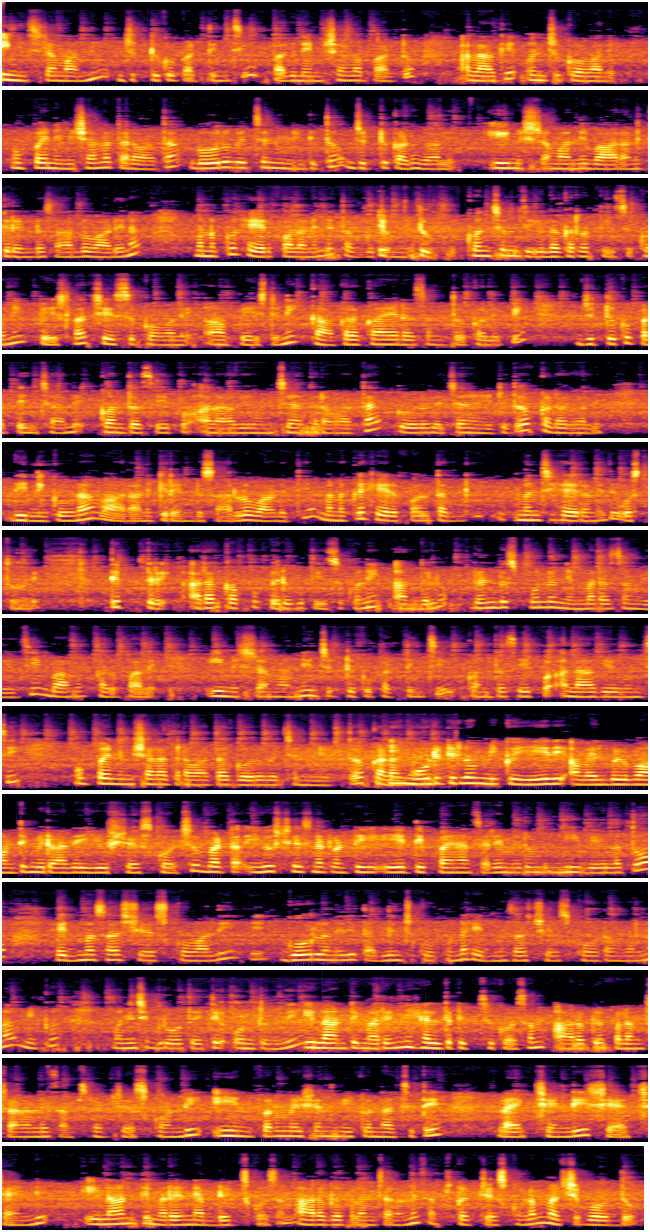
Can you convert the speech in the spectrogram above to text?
ఈ మిశ్రమాన్ని జుట్టుకు పట్టించి పది నిమిషాల పాటు అలాగే ఉంచుకోవాలి. ముప్పై నిమిషాల తర్వాత గోరువెచ్చని నీటితో జుట్టు కడగాలి. ఈ మిశ్రమాన్ని వారానికి రెండు సార్లు వాడినా మనకు హెయిర్ ఫాల్ అనేది తగ్గుతుంది. కొంచెం జీలకర్ర తీసుకొని పేస్ట్లా చేసుకోవాలి. ఆ పేస్ట్ని కాకరకాయ రసంతో కలిపి జుట్టుకు పట్టించాలి. కొంతసేపు అలాగే ఉంచిన తర్వాత గోరువెచ్చని నీటితో కడగాలి. దీన్ని కూడా వారానికి రెండు సార్లు వాడితే మనకు హెయిర్ ఫాల్ తగ్గి మంచి హెయిర్ అనేది వస్తుంది. Tip three. అరకప్పు పెరుగు తీసుకొని అందులో రెండు స్పూన్లు నిమ్మరసం వేసి బాగా కలపాలి. ఈ మిశ్రమాన్ని జుట్టుకు పట్టించి కొంతసేపు అలాగే ఉంచి ముప్పై నిమిషాల తర్వాత గోరువెచ్చని నీటితో కడగాలి. మూడిటిలో మీకు ఏది అవైలబుల్గా ఉంటే మీరు అదే యూస్ చేసుకోవచ్చు. బట్ యూస్ చేసినటువంటి ఏ టిప్ అయినా సరే మీరు మీ వేళ్ళతో హెడ్ మసాజ్ చేసుకోవాలి. గోర్లు అనేది తగిలించుకోకుండా హెడ్ మసాజ్ చేసుకోవడం వల్ల మీకు మంచి గ్రోత్ అయితే ఉంటుంది. ఇలాంటి మరిన్ని హెల్త్ టిప్స్ కోసం ఆరోగ్య ఫలం ఛానల్ని సబ్స్క్రైబ్ చేసుకోండి. ఈ ఇన్ఫర్మేషన్ మీకు నచ్చితే లైక్ చేయండి షేర్ చేయండి. ఇలాంటి మరిన్ని అప్డేట్స్ కోసం ఆరోగ్య ఫలం ఛానల్ని సబ్స్క్రైబ్ చేసుకోవడం మర్చిపోవద్దు.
